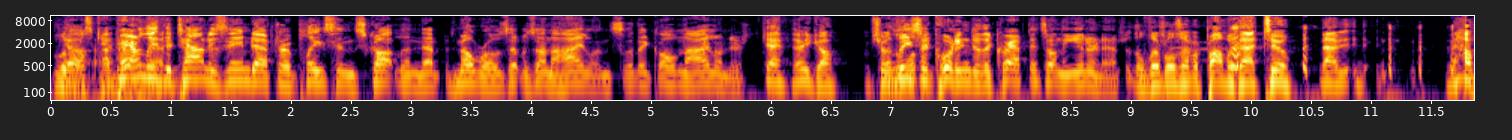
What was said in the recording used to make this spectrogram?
liberals. can't apparently the town is named after a place in Scotland, that Melrose, that was on the Highlands, so they call them the Highlanders. Okay, there you go. I'm sure At the, least according to the crap that's on the internet. the liberals have a problem with that too. Now, now,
